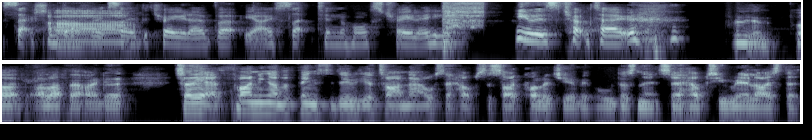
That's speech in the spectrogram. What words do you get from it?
sectioned off Ah. outside the trailer, but yeah, I slept in the horse trailer. He he was chucked out. Brilliant. I, I love that idea. So yeah, finding other things to do with your time that also helps the psychology of it all, doesn't it? So it helps you realise that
